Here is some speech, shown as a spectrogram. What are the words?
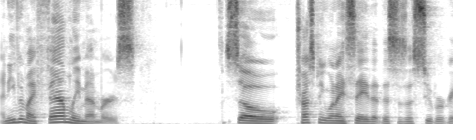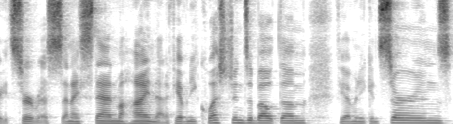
and even my family members. So trust me when I say that this is a super great service, and I stand behind that. If you have any questions about them, if you have any concerns,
